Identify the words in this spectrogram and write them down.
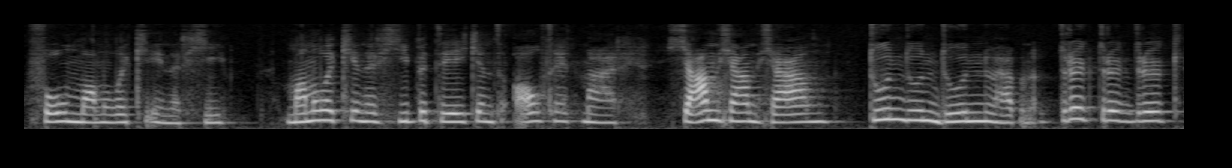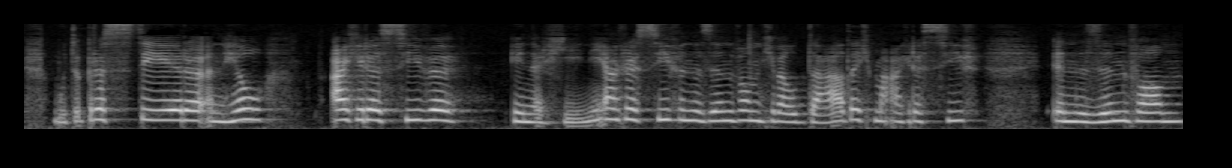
vol mannelijke energie. Mannelijke energie betekent altijd maar gaan, gaan, gaan, doen, doen, doen. We hebben het druk, druk, druk. We moeten presteren. Een heel agressieve energie. Niet agressief in de zin van gewelddadig, maar agressief in de zin van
